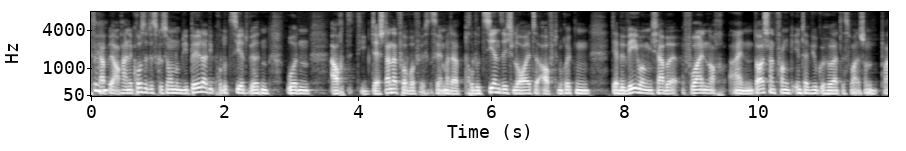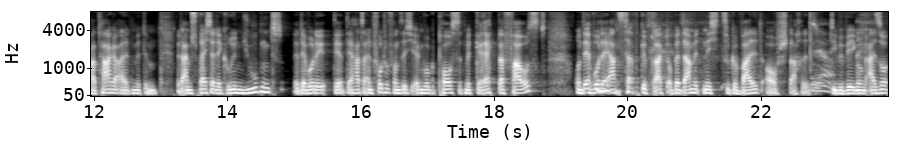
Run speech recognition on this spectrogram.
Es gab mhm. ja auch eine große Diskussion um die Bilder, die produziert werden, wurden auch die, der Standardvorwurf ist ja immer, da produzieren sich Leute auf dem Rücken der Bewegung. Ich habe vorhin noch ein Deutschlandfunk-Interview gehört, das war schon ein paar Tage alt, mit dem, mit einem Sprecher der Grünen Jugend. Der wurde, der, der hatte ein Foto von sich irgendwo gepostet mit gereckter Faust und er wurde mhm. ernsthaft gefragt, ob er damit nicht zu Gewalt aufstachelt, ja. die Bewegung. Also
